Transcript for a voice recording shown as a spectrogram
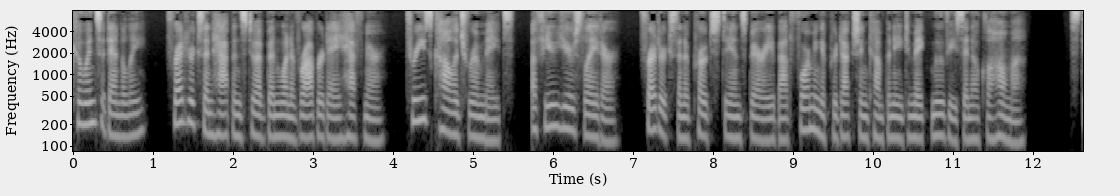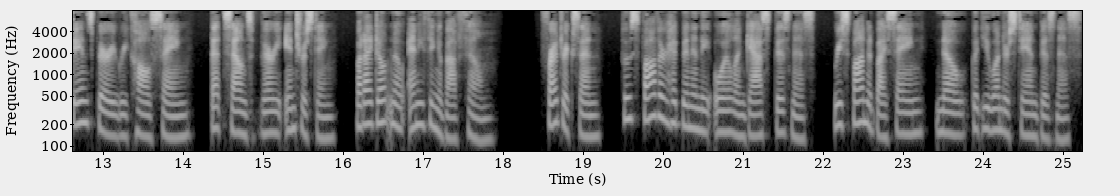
Coincidentally, Frederickson happens to have been one of Robert A. Hefner, Three's college roommates. A few years later, Frederickson approached Stansberry about forming a production company to make movies in Oklahoma. Stansberry recalls saying, that sounds very interesting, but I don't know anything about film. Frederickson, whose father had been in the oil and gas business, responded by saying, No, but you understand business.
